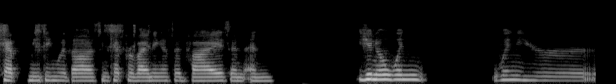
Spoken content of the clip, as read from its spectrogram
kept meeting with us and kept providing us advice and and you know when when you're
